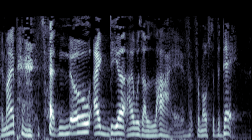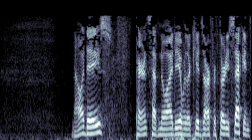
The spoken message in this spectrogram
And my parents had no idea I was alive for most of the day. Nowadays, parents have no idea where their kids are for 30 seconds.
